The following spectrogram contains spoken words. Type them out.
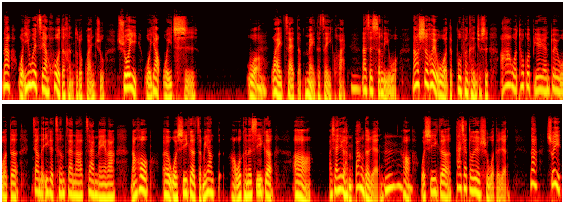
那我因为这样获得很多的关注，所以我要维持我外在的美的这一块。嗯，那是生理我。然后社会我的部分可能就是啊，我透过别人对我的这样的一个称赞啊、赞美啦，然后呃，我是一个怎么样的啊？我可能是一个啊，好像一个很棒的人，嗯，好，我是一个大家都认识我的人。那所以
